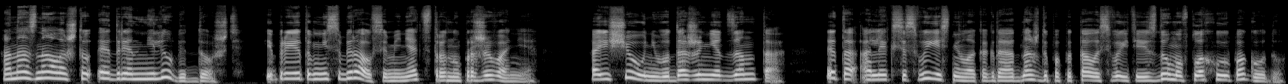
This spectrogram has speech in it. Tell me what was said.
Она знала, что Эдриан не любит дождь и при этом не собирался менять страну проживания. А еще у него даже нет зонта — это Алексис выяснила, когда однажды попыталась выйти из дома в плохую погоду.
